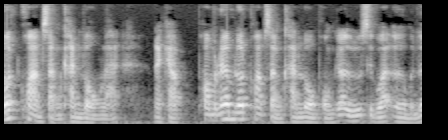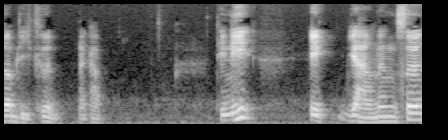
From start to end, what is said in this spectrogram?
ลดความสำคัญลงแล้วนะครับพอมันเริ่มลดความสำคัญลงผมก็รู้สึกว่าเออมันเริ่มดีขึ้นนะครับ ทีนี้อีกอย่างหนึ่งซึ่ง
